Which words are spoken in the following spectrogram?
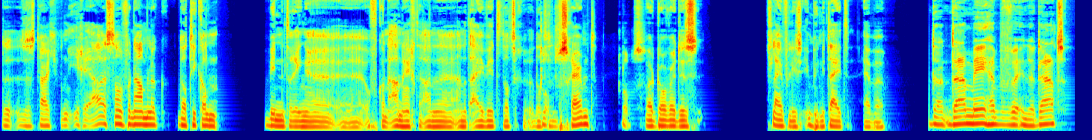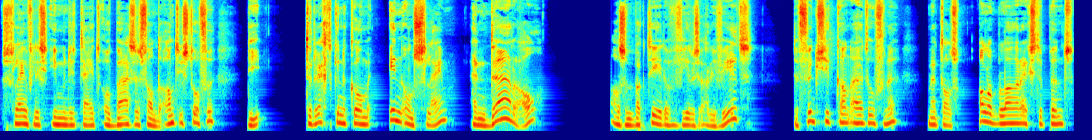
de, de van de IgA is dan voornamelijk dat hij kan binnendringen eh, of kan aanhechten aan, eh, aan het eiwit dat, dat Klopt. het beschermt. Klopt. Waardoor we dus slijmvliesimmuniteit hebben. Da- daarmee hebben we inderdaad slijmvliesimmuniteit op basis van de antistoffen die terecht kunnen komen in ons slijm. En daar al, als een bacterie of een virus arriveert, de functie kan uitoefenen met als allerbelangrijkste punt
